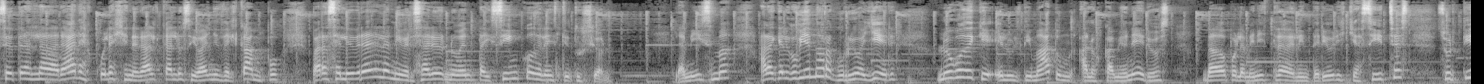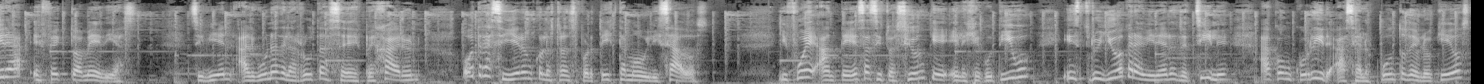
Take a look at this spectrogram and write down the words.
se trasladará a la Escuela General Carlos Ibáñez del Campo para celebrar el aniversario 95 de la institución. La misma a la que el gobierno recurrió ayer luego de que el ultimátum a los camioneros, dado por la ministra del Interior Isquia surtiera efecto a medias. Si bien algunas de las rutas se despejaron, otras siguieron con los transportistas movilizados. Y fue ante esa situación que el Ejecutivo instruyó a Carabineros de Chile a concurrir hacia los puntos de bloqueos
